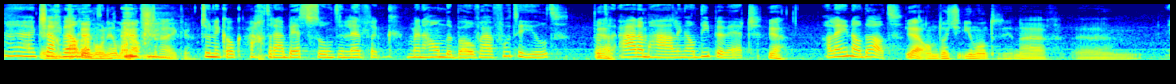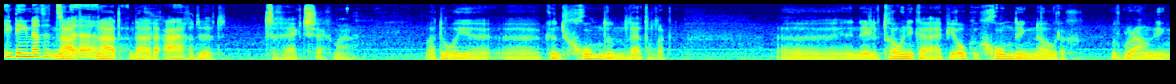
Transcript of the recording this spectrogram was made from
Ja, ik zag die, wel kun je dat gewoon helemaal afstrijken. toen ik ook achter haar bed stond en letterlijk mijn handen boven haar voeten hield, dat Ja. haar ademhaling al dieper werd. Ja. Alleen al dat. Ja, omdat je iemand naar, ehm, Ik denk dat het. naar, eh, naar, naar de aarde trekt, zeg maar. Waardoor je eh, kunt gronden, letterlijk. Eh, in de elektronica heb je ook gronding nodig, of grounding.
